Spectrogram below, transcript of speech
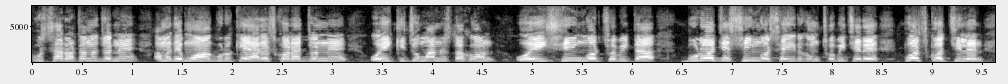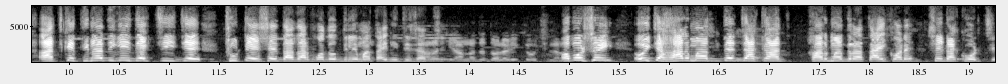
কুৎসা রটানোর জন্য আমাদের মহাগুরুকে অ্যারেস্ট করার জন্য ওই কিছু মানুষ তখন ওই সিংহর ছবিটা বুড়ো যে সিংহ সেই রকম ছবি ছেড়ে পোস্ট করছিলেন। আজকে তিনাদিকেই দেখছি যে ছুটে এসে দাদার পদদিলি মাথায় নিতে যাচ্ছে। অবশ্যই ওই যে হারমাদদের যা কাজ হারমাদরা তাই করে সেটা করছে।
